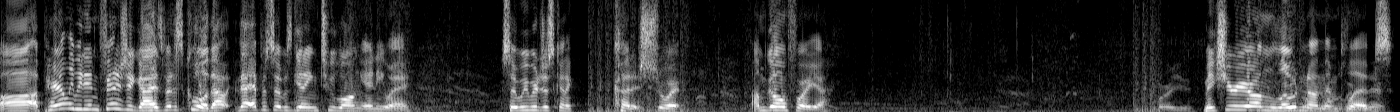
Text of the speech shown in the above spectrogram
Uh, apparently we didn't finish it, guys, but it's cool. That, that episode was getting too long anyway. So we were just gonna cut it short. I'm going for you. Where are you? Make sure you're unloading I'm on them going over there. plebs.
